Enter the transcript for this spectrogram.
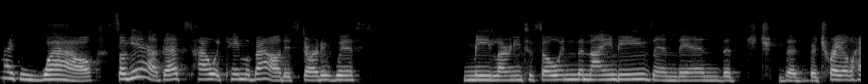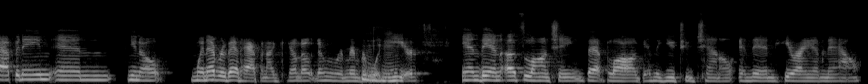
Like wow. So yeah that's how it came about. It started with me learning to sew in the 90s and then the the betrayal happening and you know whenever that happened i don't, don't remember mm-hmm. what year and then us launching that blog and the youtube channel and then here i am now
